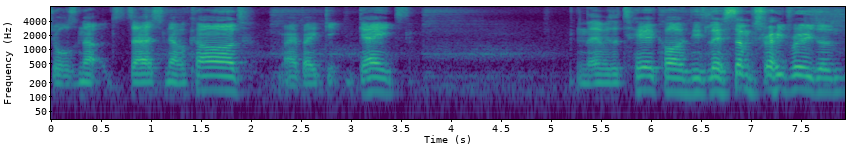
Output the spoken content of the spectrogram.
Draws no says no card. Maybe gates. And there was a tier card in these lists, some strange reason.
